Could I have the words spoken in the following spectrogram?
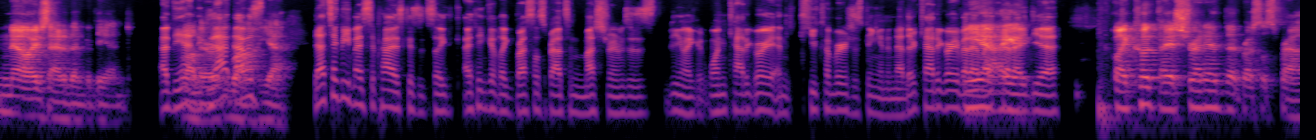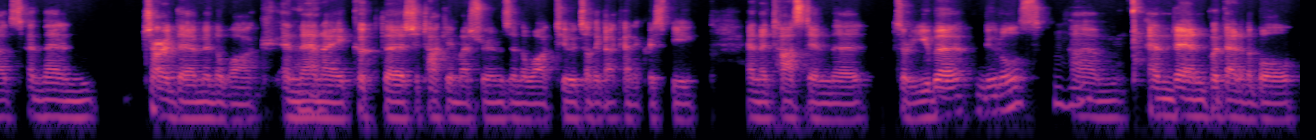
no, I just added them to the end. at the end. That, that was, yeah. that took me by surprise because it's like I think of like Brussels sprouts and mushrooms as being like one category and cucumbers just being in another category. But I Yeah, like that I- idea. Well, I cooked, I shredded the Brussels sprouts and then charred them in the wok. And then Uh-huh. I cooked the shiitake mushrooms in the wok too until they got kind of crispy. And then tossed in the sort of yuba noodles. Mhm. Um, and then put that in the bowl,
